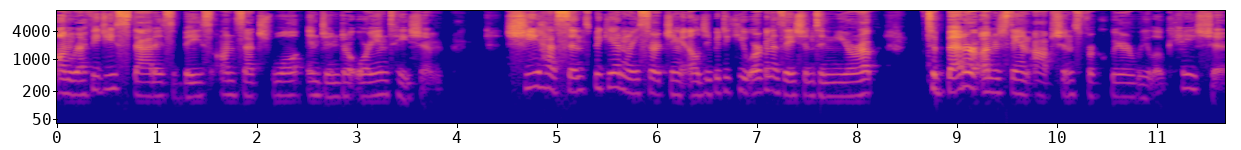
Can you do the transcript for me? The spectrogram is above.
on refugee status based on sexual and gender orientation. She has since begun researching LGBTQ organizations in Europe to better understand options for queer relocation.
